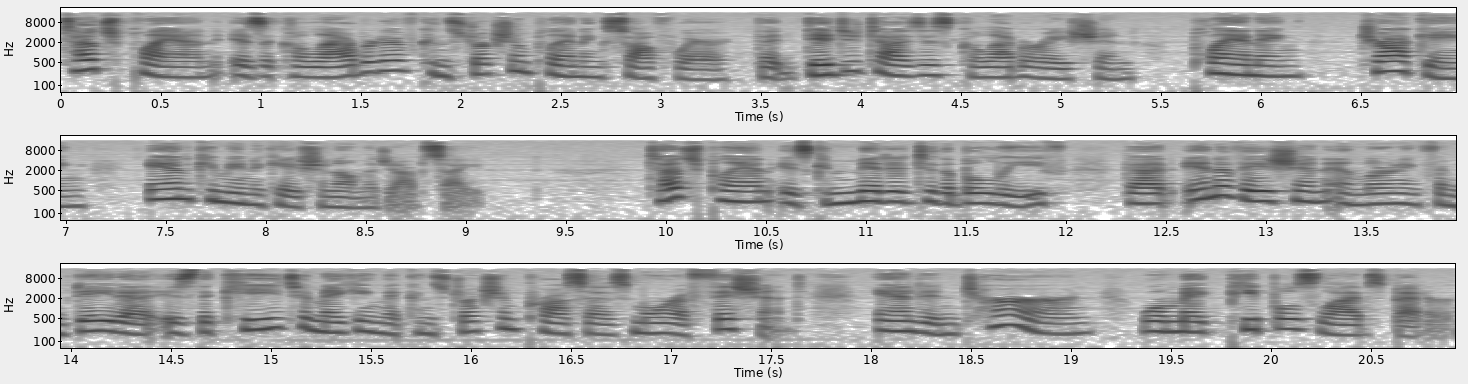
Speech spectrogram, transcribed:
TouchPlan is a collaborative construction planning software that digitizes collaboration, planning, tracking, and communication on the job site. TouchPlan is committed to the belief that innovation and learning from data is the key to making the construction process more efficient and, in turn, will make people's lives better.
